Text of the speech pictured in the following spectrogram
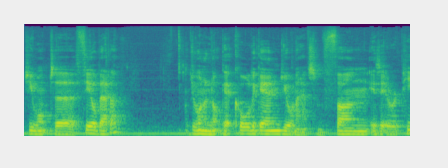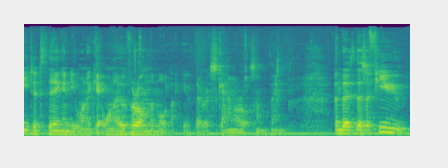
Do you want to feel better? Do you want to not get called again? Do you want to have some fun? Is it a repeated thing and you want to get one over on them, or like if they're a scammer or something? And there's, there's a few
